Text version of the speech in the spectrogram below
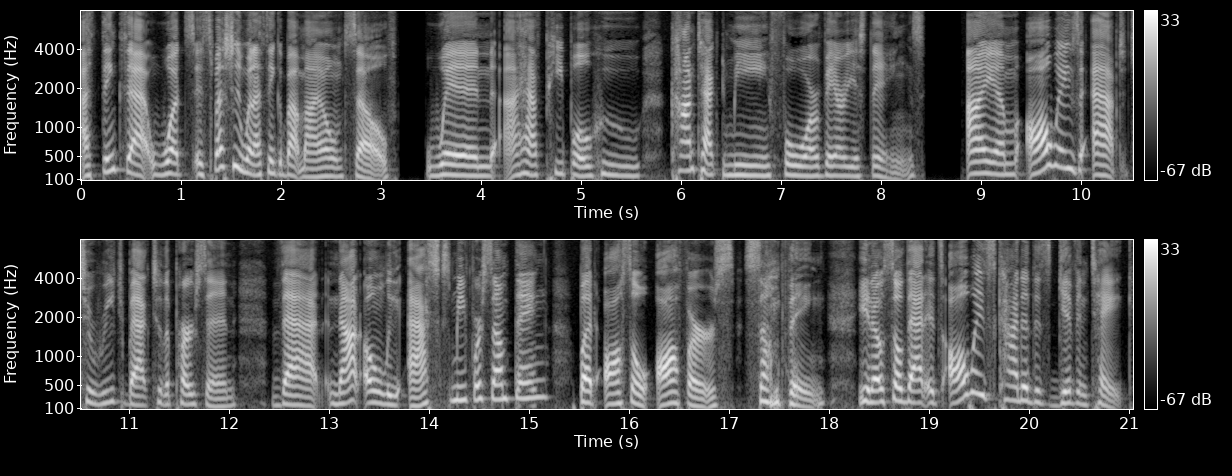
I think that what's, especially when I think about my own self, when I have people who contact me for various things, I am always apt to reach back to the person that not only asks me for something, but also offers something, you know, so that it's always kind of this give and take.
